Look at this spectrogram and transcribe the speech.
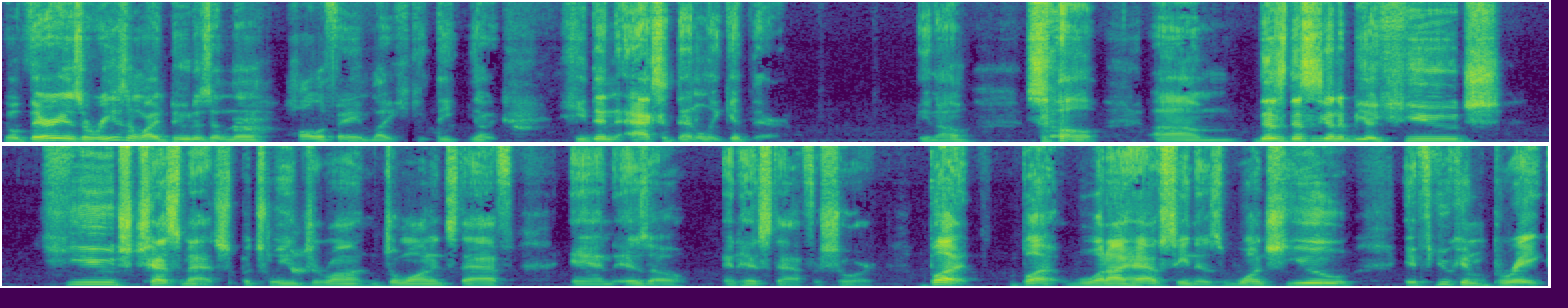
you know there is a reason why dude is in the Hall of Fame. Like he, you know, he didn't accidentally get there, you know. So um, this this is going to be a huge huge chess match between Juwan, Juwan and staff and Izzo and his staff for sure. But but what I have seen is once you if you can break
